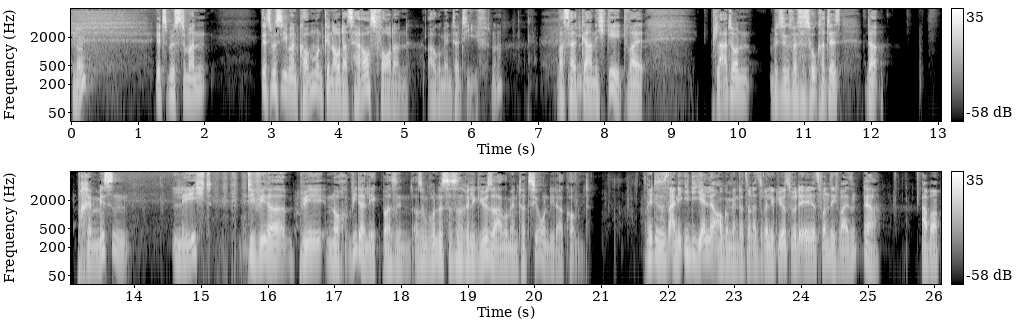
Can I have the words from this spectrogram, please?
Ne? Jetzt müsste man, jetzt müsste jemand kommen und genau das herausfordern, argumentativ, ne? Was halt gar nicht geht, weil Platon beziehungsweise Sokrates da Prämissen legt, die weder be noch widerlegbar sind. Also im Grunde ist das eine religiöse Argumentation, die da kommt. Das ist eine ideelle Argumentation. Also religiös würde er jetzt von sich weisen. Ja. Aber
